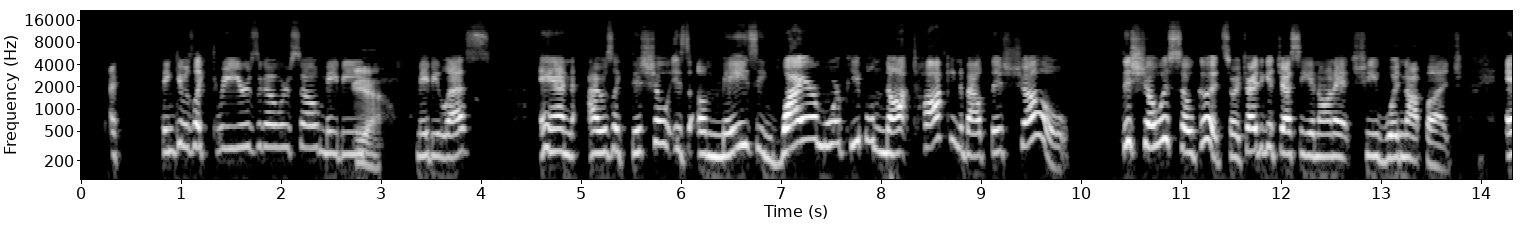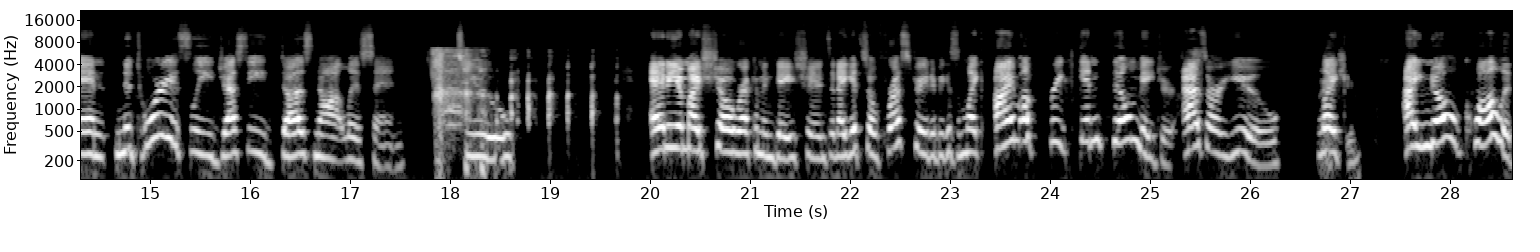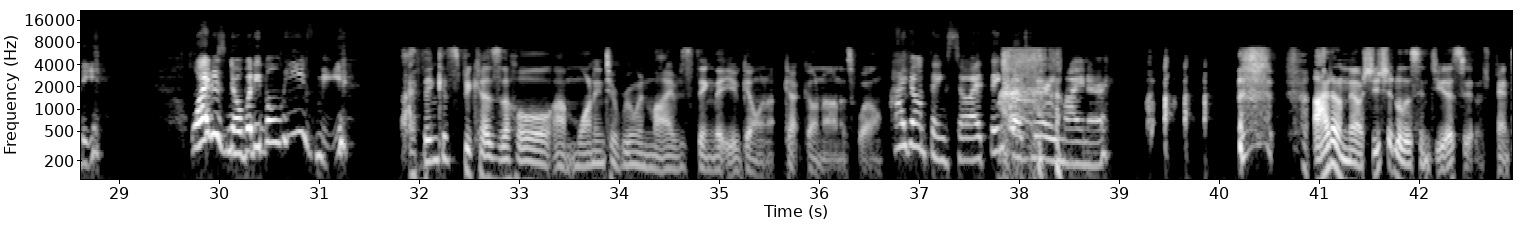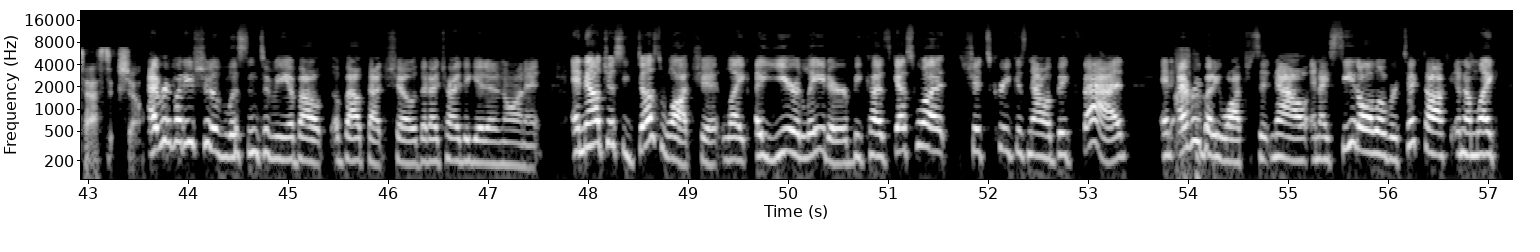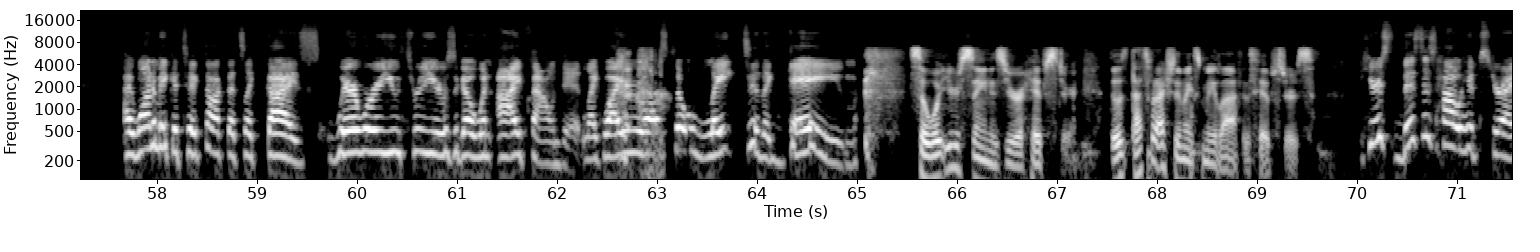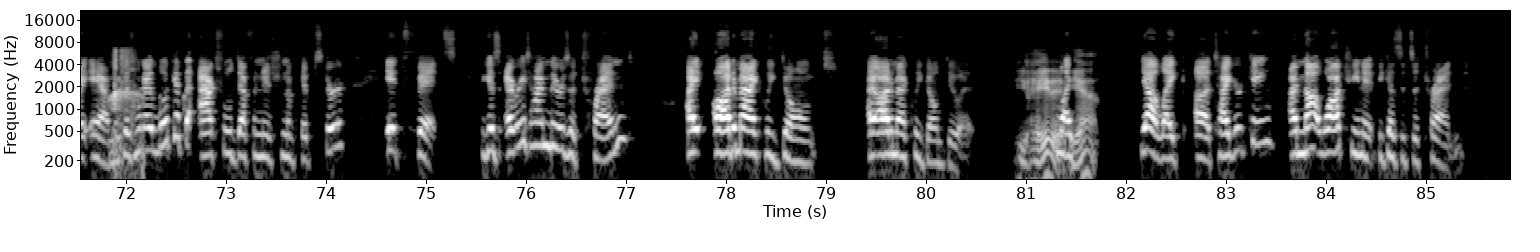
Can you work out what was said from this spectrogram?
think it was like 3 years ago or so, maybe Yeah. maybe less. And I was like, this show is amazing. Why are more people not talking about this show? This show is so good. So I tried to get Jesse in on it. She would not budge. And notoriously, Jesse does not listen to any of my show recommendations. And I get so frustrated because I'm like, I'm a freaking film major, as are you. Thank Like, you. I know quality. Why does nobody believe me? I think it's because the whole um, wanting to ruin lives thing that you going got going on as well. I don't think so. I think that's very minor. I don't know. She should have listened to you. That's a fantastic show. everybody should have listened to me about about that show that I tried to get in on it. And now Jesse does watch it like a year later because guess what? Schitt's Creek is now a big fad and everybody watches it now and I see it all over TikTok and I'm like, I want to make a TikTok that's like, guys, where were you three years ago when I found it? Like, why are you all so late to the game? So what you're saying is you're a hipster. Those that's what actually makes me laugh is hipsters. Here's this is how hipster I am because when I look at the actual definition of hipster, it fits because every time there's a trend, I automatically don't. I automatically don't do it. You hate it, Like- yeah. Yeah, like uh, Tiger King. I'm not watching it because it's a trend.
